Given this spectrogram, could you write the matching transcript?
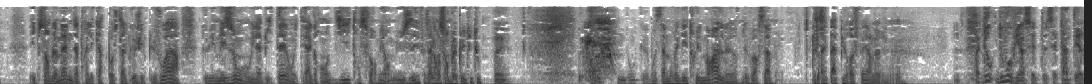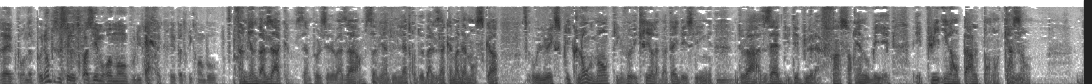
Il me semble même, d'après les cartes postales que j'ai pu voir, que les maisons où il habitait ont été agrandies, transformées en musées. Enfin, ça ne ressemble plus du tout. Oui. Donc, euh, moi, ça m'aurait détruit le moral de, de voir ça. J'aurais pas pu refaire le. D'où d'où vous vient cette, cet intérêt pour Napoléon Puisque c'est le troisième roman que vous lui consacrez, Patrick Rambaud. Ça me vient de Balzac, c'est un peu c'est le hasard, ça vient d'une lettre de Balzac à Madame Anska, où il lui explique longuement qu'il veut écrire la bataille d'Essling de A à Z, du début à la fin, sans rien oublier. Et puis il en parle pendant 15 ans,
